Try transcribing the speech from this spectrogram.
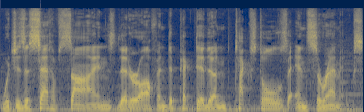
which is a set of signs that are often depicted on textiles and ceramics.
